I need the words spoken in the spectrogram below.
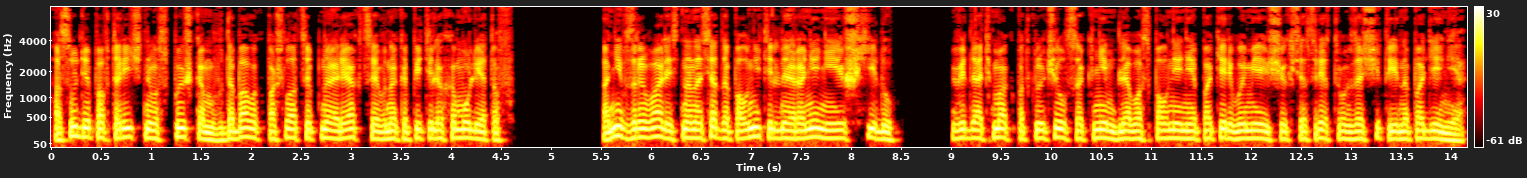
А судя по вторичным вспышкам, вдобавок пошла цепная реакция в накопителях амулетов. Они взрывались, нанося дополнительные ранения Ишхиду. Видать, маг подключился к ним для восполнения потерь в имеющихся средствах защиты и нападения.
